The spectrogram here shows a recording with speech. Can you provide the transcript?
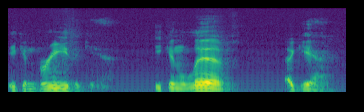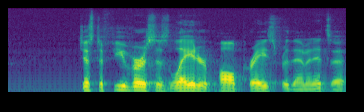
he can breathe again. He can live again. Just a few verses later, Paul prays for them, and it's a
